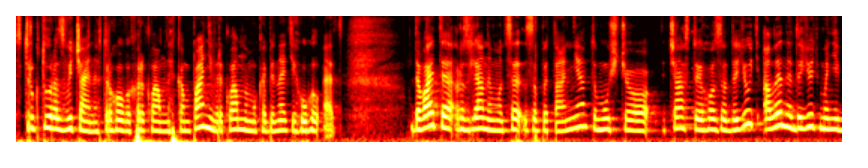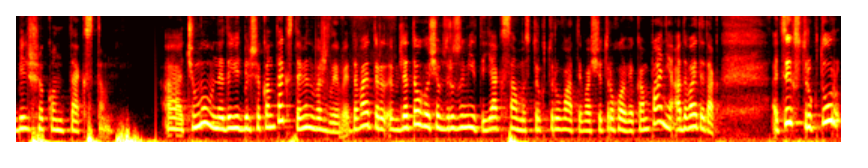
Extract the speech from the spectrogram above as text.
Структура звичайних торгових рекламних кампаній в рекламному кабінеті Google Ads. Давайте розглянемо це запитання, тому що часто його задають, але не дають мені більше контексту. Чому не дають більше контексту, він важливий. Давайте для того, щоб зрозуміти, як саме структурувати ваші торгові кампанії. А давайте так. Цих структур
